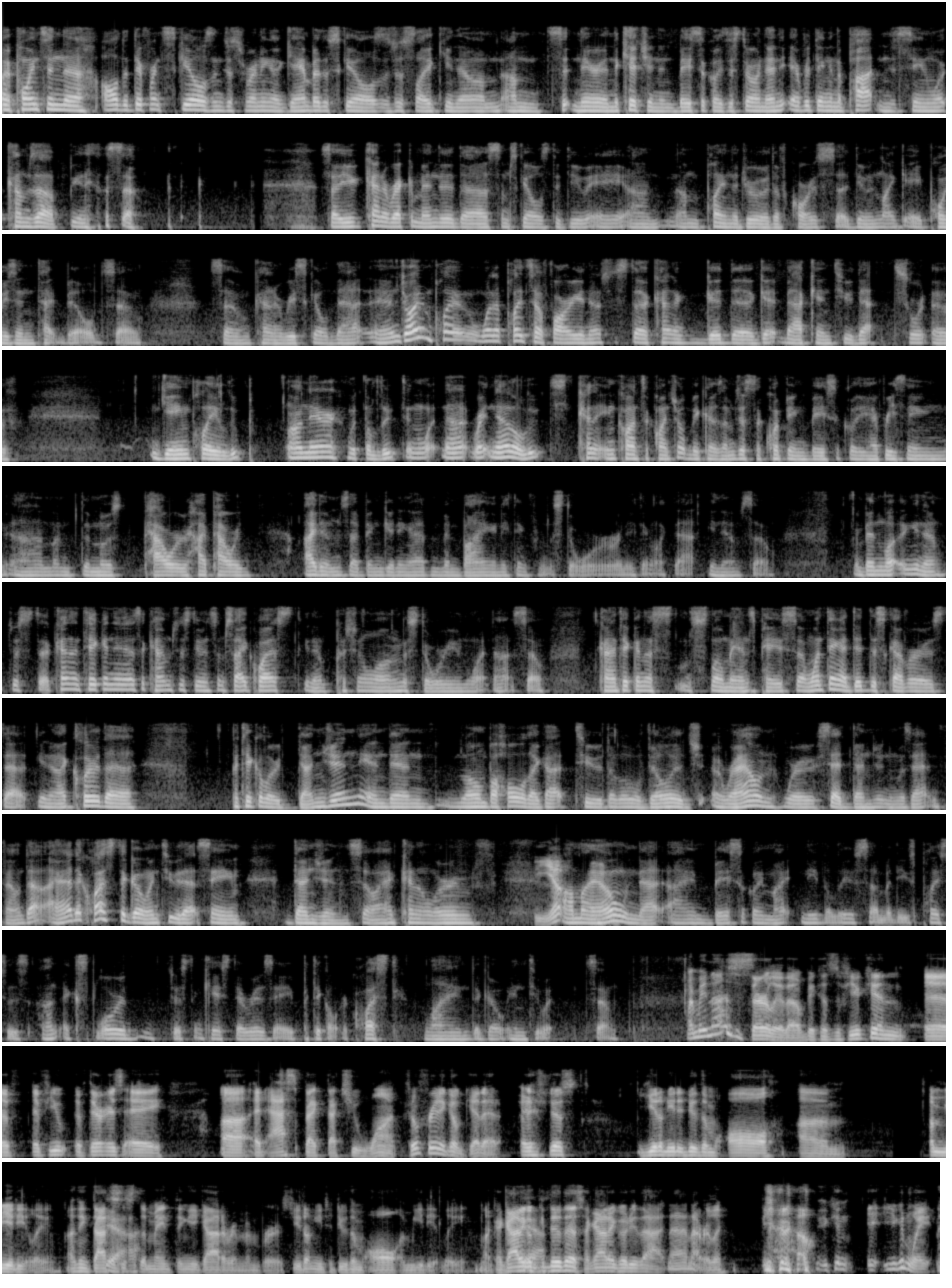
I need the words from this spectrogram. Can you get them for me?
my points in the, all the different skills and just running a gambit of skills is just like you know I'm I'm sitting there in the kitchen and basically just throwing any, everything in the pot and just seeing what comes up you know so. So you kind of recommended uh, some skills to do a um, I'm playing the druid of course uh, doing like a poison type build so so kind of reskilled that. And enjoying playing what I played so far you know it's just uh, kind of good to get back into that sort of gameplay loop on there with the loot and whatnot. Right now, the loot's kind of inconsequential because I'm just equipping basically everything. Um, I'm the most powered, high-powered items I've been getting. I haven't been buying anything from the store or anything like that, you know. So I've been, you know, just uh, kind of taking it as it comes, just doing some side quests, you know, pushing along the story and whatnot. So kind of taking a slow man's pace. So one thing I did discover is that, you know, I cleared the particular dungeon, and then lo and behold, I got to the little village around where said dungeon was at, and found out I had a quest to go into that same dungeon. So I kind of learned Yep. on my own that I basically might need to leave some of these places unexplored just in case there is a particular quest line to go into it. So I mean, not necessarily though, because if you can, if if you if there is a uh, an aspect that you want, feel free to go get it. It's just you don't need to do them all um, immediately. I think that's Yeah. just the main thing you got to remember is you don't need to do them all immediately. Like I gotta Yeah. go do this, I gotta go do that. Nah, not really. You know, you can you can wait.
